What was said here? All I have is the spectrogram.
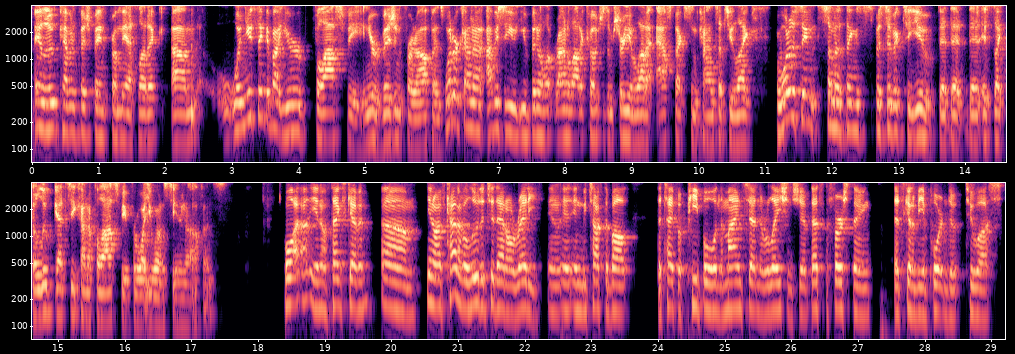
Hey, Luke, Kevin Fishbain from The Athletic. Um, when you think about your philosophy and your vision for an offense, what are kind of obviously you, you've been around a lot of coaches. I'm sure you have a lot of aspects and concepts you like. But what are same, some of the things specific to you that that that is like the Luke Getsy kind of philosophy for what you want to see in an offense? Well, I, you know, thanks, Kevin. Um, you know, I've kind of alluded to that already, and, and we talked about the type of people and the mindset and the relationship. That's the first thing that's going to be important to, to us.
